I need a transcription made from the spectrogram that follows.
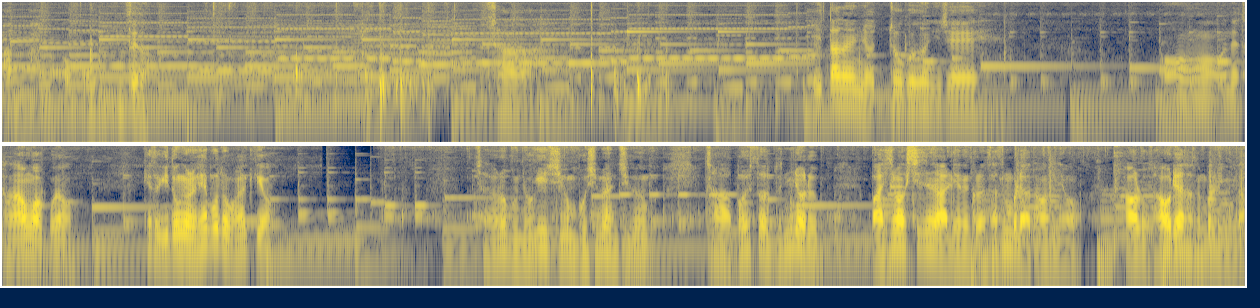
아, 오, 힘세다. 자, 일단은 이쪽은 이제, 어, 네, 다 나온 것 같고요. 계속 이동을 해보도록 할게요. 자, 여러분, 여기 지금 보시면 지금, 자, 벌써 늦여름, 마지막 시즌을 알리는 그런 사슴벌레가 나왔네요. 바로 사오리아 사슴벌레입니다.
